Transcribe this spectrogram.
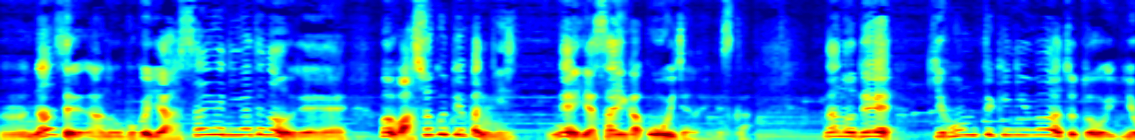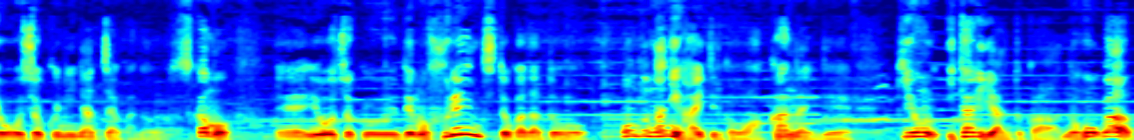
うん、なんせあの僕は野菜が苦手なので、まあ、和食ってやっぱり、ね、野菜が多いじゃないですか。なので基本的にはちょっと洋食になっちゃうかな。しかも、えー、洋食でもフレンチとかだと本当何入ってるか分かんないんで基本イタリアンとかの方が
